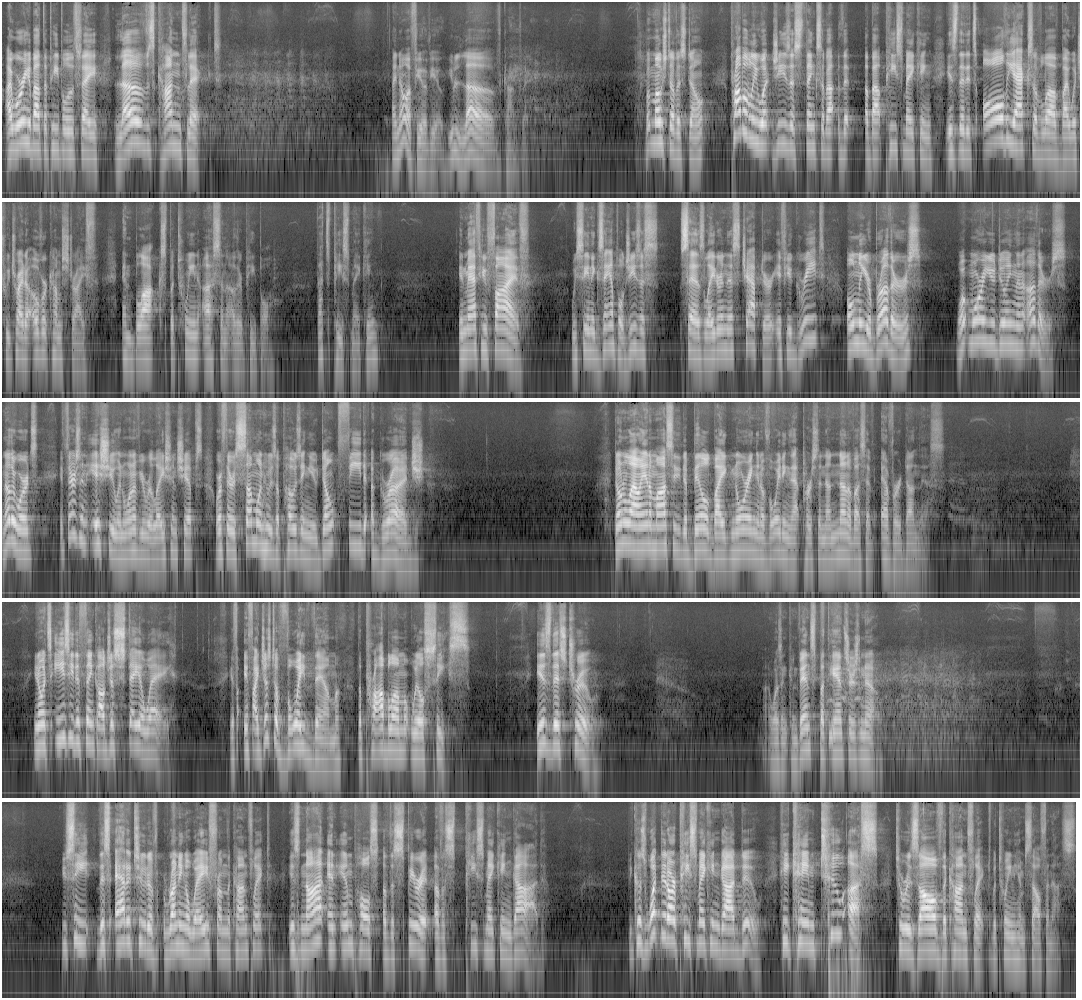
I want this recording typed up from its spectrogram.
I worry about the people who say, loves conflict. I know a few of you. You love conflict. But most of us don't. Probably what Jesus thinks about, that, about peacemaking is that it's all the acts of love by which we try to overcome strife and blocks between us and other people. That's peacemaking. In Matthew 5, we see an example. Jesus says later in this chapter if you greet only your brothers, what more are you doing than others? In other words, if there's an issue in one of your relationships, or if there's someone who's opposing you, don't feed a grudge. Don't allow animosity to build by ignoring and avoiding that person. Now, none of us have ever done this. You know, it's easy to think I'll just stay away. If, if I just avoid them, the problem will cease. Is this true? I wasn't convinced, but the answer is no. You see, this attitude of running away from the conflict is not an impulse of the spirit of a peacemaking God. Because what did our peacemaking God do? He came to us to resolve the conflict between himself and us.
